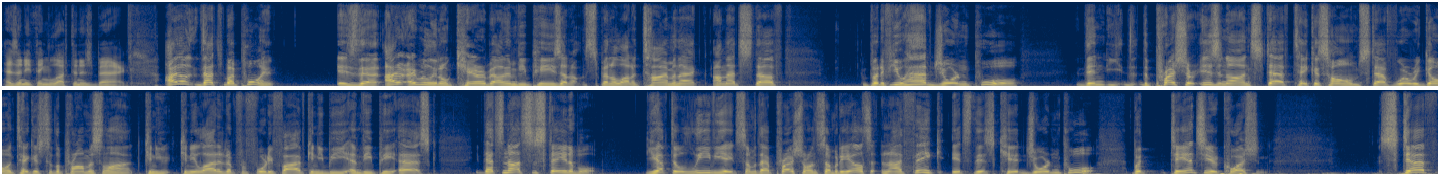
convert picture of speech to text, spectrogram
has anything left in his bag. I don't. That's my point is that I, I really don't care about MVPs. I don't spend a lot of time on that on that stuff. But if you have Jordan Poole, then the pressure isn't on Steph. Take us home, Steph. Where are we going? Take us to the promised land. Can you can you light it up for forty five? Can you be MVP esque? That's not sustainable. You have to alleviate some of that pressure on somebody else, and I think it's this kid Jordan Poole. But to answer your question, Steph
